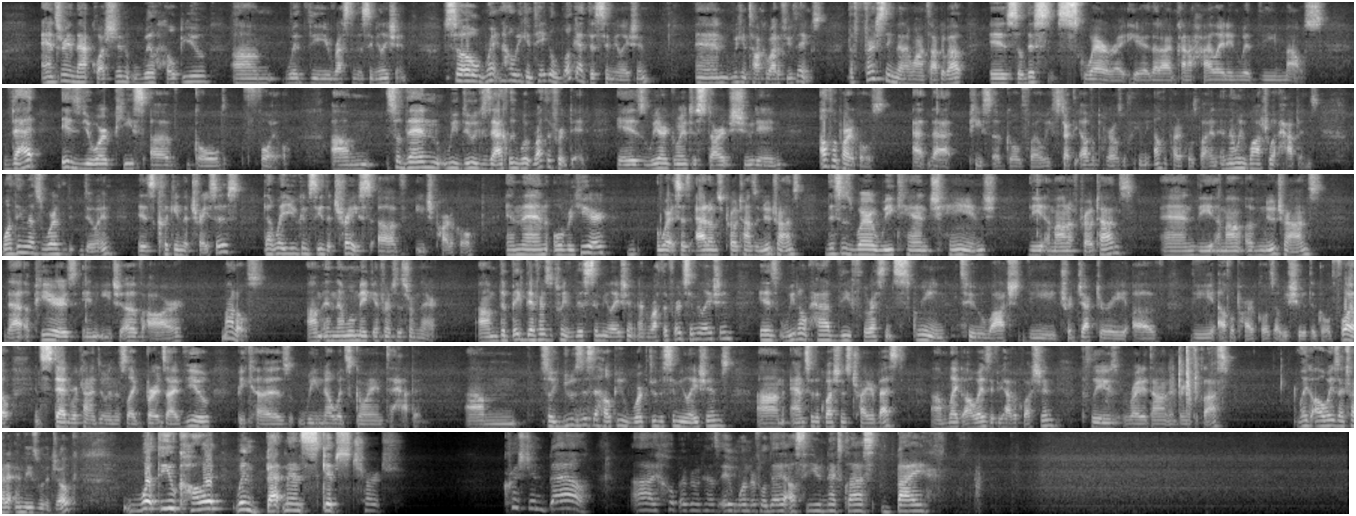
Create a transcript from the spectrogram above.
Answering that question will help you um, with the rest of the simulation. So, right now, we can take a look at this simulation and we can talk about a few things. The first thing that I want to talk about is so this square right here that I'm kind of highlighting with the mouse. That is your piece of gold foil. Um, so then we do exactly what Rutherford did, is we are going to start shooting alpha particles at that piece of gold foil. We start the alpha particles by clicking the alpha particles button, and then we watch what happens. One thing that's worth doing is clicking the traces. That way you can see the trace of each particle. And then over here, where it says atoms, protons, and neutrons, this is where we can change the amount of protons and the amount of neutrons that appears in each of our models. Um, and then we'll make inferences from there. Um, the big difference between this simulation and Rutherford simulation is we don't have the fluorescent screen to watch the trajectory of the alpha particles that we shoot with the gold foil. Instead, we're kind of doing this like bird's eye view because we know what's going to happen. Um, so use this to help you work through the simulations, um, answer the questions, try your best. Um, like always, if you have a question, please write it down and bring it to class. Like always, I try to end these with a joke. What do you call it when Batman skips church? Christian Bale. I hope everyone has a wonderful day. I'll see you next class. Bye.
